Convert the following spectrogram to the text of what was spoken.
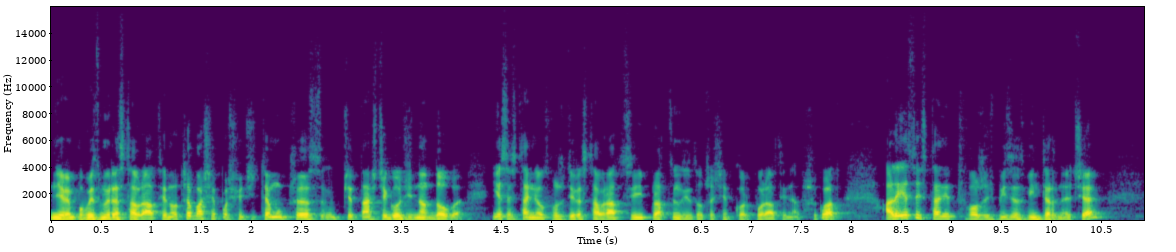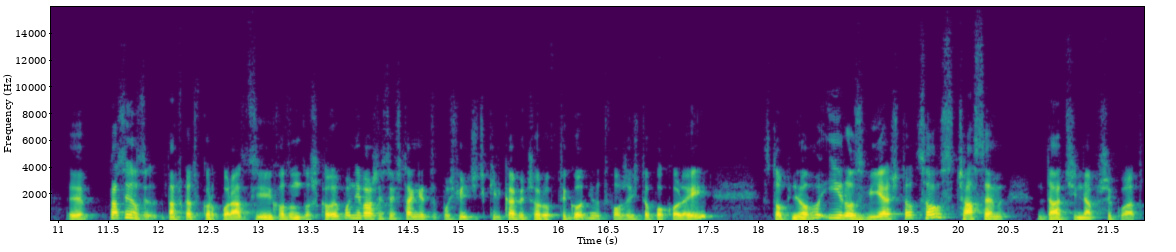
nie wiem, powiedzmy restaurację, no trzeba się poświęcić temu przez 15 godzin na dobę. Nie jesteś w stanie otworzyć restauracji, pracując jednocześnie w korporacji na przykład, ale jesteś w stanie tworzyć biznes w internecie, y, pracując na przykład w korporacji, chodząc do szkoły, ponieważ jesteś w stanie poświęcić kilka wieczorów w tygodniu, tworzyć to po kolei, stopniowo i rozwijać to, co z czasem da Ci na przykład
